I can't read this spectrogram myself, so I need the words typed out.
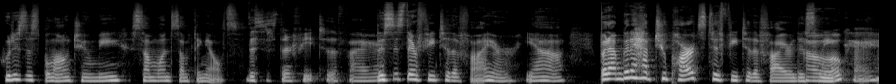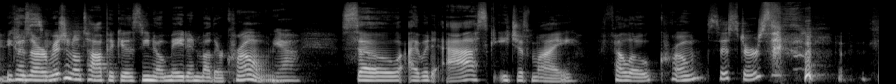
who does this belong to? Me, someone, something else? This is their feet to the fire. This is their feet to the fire. Yeah. But I'm going to have two parts to feet to the fire this Oh, week. okay. Because our original topic is, you know, maiden mother crone. yeah. So I would ask each of my fellow crone sisters.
